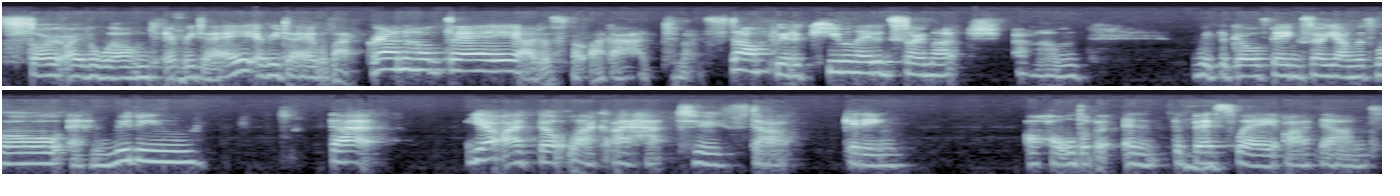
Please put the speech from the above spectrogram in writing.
so overwhelmed every day. Every day was like Groundhog Day. I just felt like I had too much stuff. We had accumulated so much um, with the girls being so young as well and moving that, yeah, I felt like I had to start getting a hold of it. And the mm-hmm. best way I found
